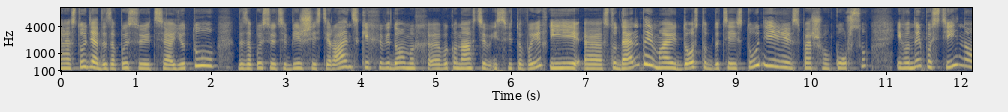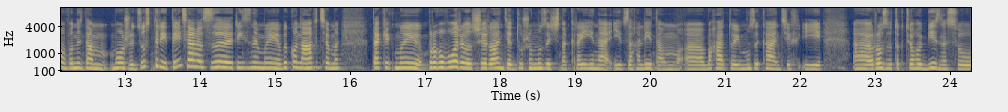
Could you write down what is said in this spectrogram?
Е, Студія, де записується Юту, де записується більшість іранських відомих е, виконавців і світових. І е, студенти мають доступ до цієї студії з першого курсу, і вони постійно вони там можуть зустрітися з різними виконавцями. Так як ми проговорювали, що Ірландія дуже музична країна, і взагалі там багато і музикантів, і розвиток цього бізнесу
